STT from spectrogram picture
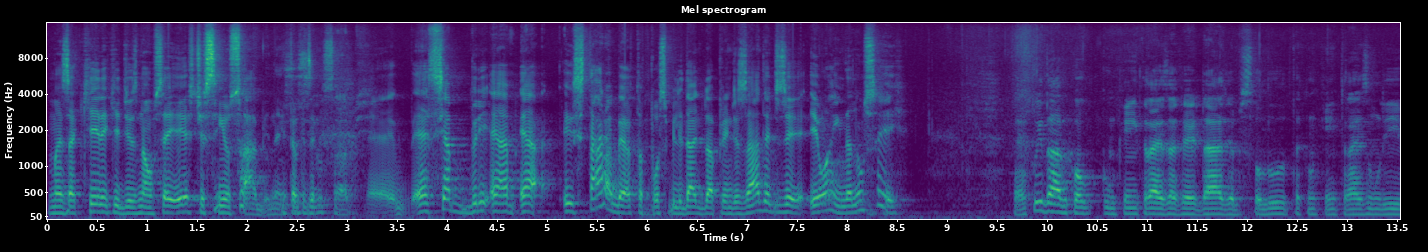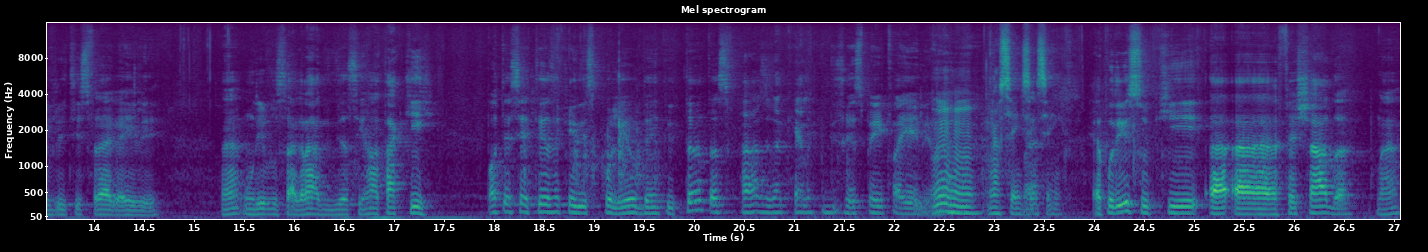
mas aquele que diz não sei, este sim o sabe. Né? Então, quer dizer, sabe. É, é, se abrir, é, é, estar aberto à possibilidade do aprendizado é dizer eu ainda não sei. É, cuidado com, com, quem traz a verdade absoluta, com quem traz um livro e te esfrega ele, né? um livro sagrado e diz assim, ah, está aqui, pode ter certeza que ele escolheu dentre tantas frases aquela que diz respeito a ele. Né? Uhum. Ah, sim, né? sim, sim. É por isso que a, a, fechada, né?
